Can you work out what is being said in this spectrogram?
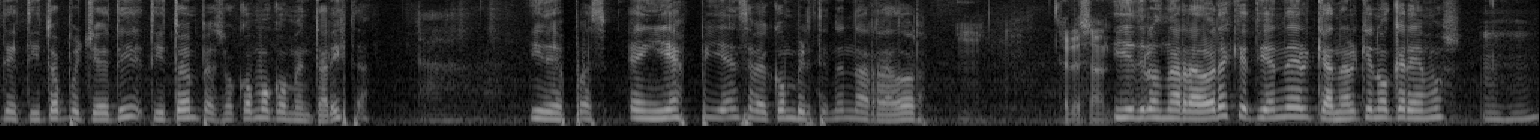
de Tito Puchetti, Tito empezó como comentarista y después en ESPN se ve convirtiendo en narrador. Interesante. Y de los narradores que tiene el canal que no queremos. Mm.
